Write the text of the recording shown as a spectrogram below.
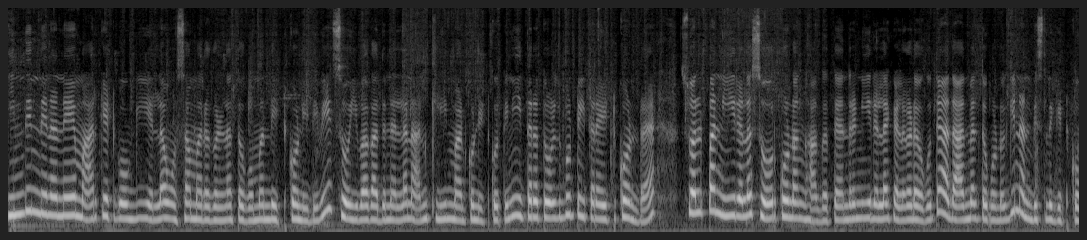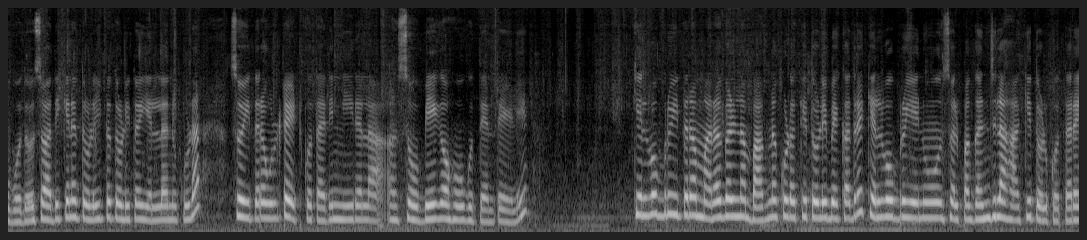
ಹಿಂದಿನ ದಿನವೇ ಮಾರ್ಕೆಟ್ಗೆ ಹೋಗಿ ಎಲ್ಲ ಹೊಸ ಮರಗಳನ್ನ ತೊಗೊಂಬಂದು ಇಟ್ಕೊಂಡಿದ್ದೀವಿ ಸೊ ಇವಾಗ ಅದನ್ನೆಲ್ಲ ನಾನು ಕ್ಲೀನ್ ಮಾಡ್ಕೊಂಡು ಇಟ್ಕೋತೀನಿ. ಈ ಥರ ತೊಳೆದ್ಬಿಟ್ಟು ಈ ಥರ ಇಟ್ಕೊಂಡ್ರೆ ಸ್ವಲ್ಪ ನೀರೆಲ್ಲ ಸೋರ್ಕೊಂಡಂಗೆ ಆಗುತ್ತೆ. ಅಂದರೆ ನೀರೆಲ್ಲ ಕೆಳಗಡೆ ಹೋಗುತ್ತೆ. ಅದಾದಮೇಲೆ ತೊಗೊಂಡೋಗಿ ನಾನು ಬಿಸಿಲಿಗೆ ಇಟ್ಕೋಬೋದು. ಸೊ ಅದಕ್ಕೇ ತೊಳಿತಾ ತೊಳಿತಾ ಎಲ್ಲನೂ ಕೂಡ ಸೊ ಈ ಥರ ಉಲ್ಟೆ ಇಟ್ಕೋತಾ ಇದ್ದೀನಿ. ನೀರೆಲ್ಲ ಸೊ ಬೇಗ ಹೋಗುತ್ತೆ ಅಂತ ಹೇಳಿ. ಕೆಲವೊಬ್ಬರು ಈ ಥರ ಮರಗಳನ್ನ ಬಾಗ್ನ ಕೊಡೋಕ್ಕೆ ತೊಳಿಬೇಕಾದ್ರೆ ಕೆಲವೊಬ್ಬರು ಏನು ಸ್ವಲ್ಪ ಗಂಜಲ ಹಾಕಿ ತೊಳ್ಕೊತಾರೆ.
